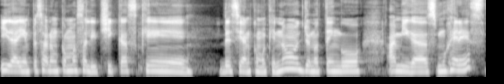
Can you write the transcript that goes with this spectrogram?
Y de ahí empezaron como a salir chicas que decían como que no, yo no tengo amigas mujeres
